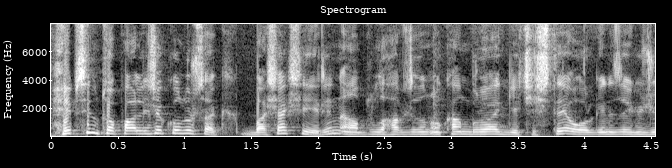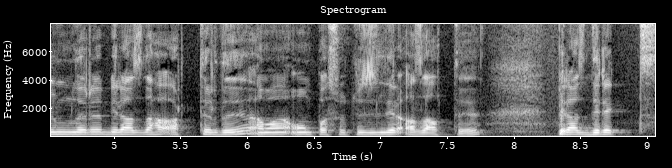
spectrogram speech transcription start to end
Hepsini toparlayacak olursak Başakşehir'in Abdullah Avcı'dan Okan Burak'a geçişte organize hücumları biraz daha arttırdığı ama 10 pas ötüzilleri azalttığı, biraz direkt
